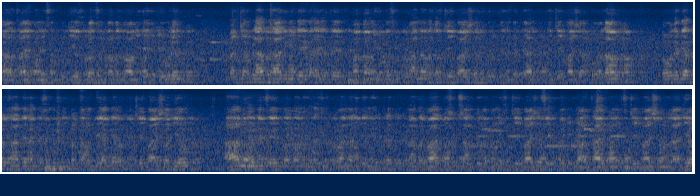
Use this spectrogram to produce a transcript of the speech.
ਘਾਲ ਥਾਏ ਪਾਉਣੇ ਸਤਿਗੁਰੂ ਜੀਓ। ਸਰਬੱਤ ਸੰਗਤਾਂ ਵੱਲੋਂ ਆਪ ਜੀ ਦੇ ਹਜੂਰ ਪੰਚਮ ਗ੍ਰਾਹ ਪ੍ਰਸਾਦ ਜੀ ਦੇ ਹਾਜ਼ਰ ਤੇ ਬਾਬਾ ਮਹਿੰਦਰ ਸਿੰਘ ਪ੍ਰਵਾਨਾ ਵੱਲੋਂ ਸੱਚੇ ਪਾਤਸ਼ਾਹ ਨੂੰ ਗੁਰੂ ਕੇ ਲੰਗਰ ਤਿਆਰ ਕੀਤੇ ਸੱਚੇ ਪਾਤਸ਼ਾਹ ਕੋ ਹਲਾਓ ਤੋ ਲੱਗਿਆ ਪ੍ਰਸਾਦ ਦੇ ਲੰਗਰ ਸੰਗਤ ਦੀ ਵਰਤਾਉਣ ਦੀ ਆਗਿਆ ਆਪਣੇ ਸੱਚੇ ਪਾਤਸ਼ਾਹ ਜੀਓ। ਆਪ ਜੀ ਨੇ ਸੇਵ ਬਾਬਾ ਮਹਿੰਦਰ ਸਿੰਘ ਪ੍ਰਵਾਨਾ ਜੀ ਦੇ ਮਿਹਰ ਕਰਤ ਰੱਖਣਾ, ਪਰਿਵਾਰ ਦੀ ਸੁਖ ਸ਼ਾਂਤੀ ਵਰਤਾਉਣੀ ਸੱਚੇ ਪਾਤਸ਼ਾਹ, ਸੇਵਕਾਂ ਦੀ ਘਾਲ ਥਾਏ ਪਾਉਣੇ ਸੱਚੇ ਪਾਤਸ਼ਾਹ ਰਾਜਿਓ।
